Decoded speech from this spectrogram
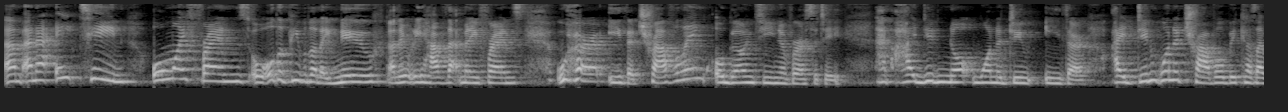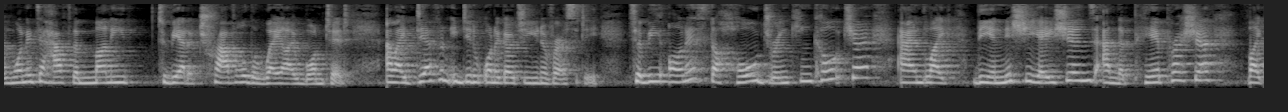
Um, and at 18, all my friends or all the people that I knew, I didn't really have that many friends, were either traveling or going to university. And I did not want to do either. I didn't want to travel because I wanted to have the money to be able to travel the way I wanted. And I definitely didn't want to go to university. To be honest, the whole drinking culture and like the initiations and the peer pressure, like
